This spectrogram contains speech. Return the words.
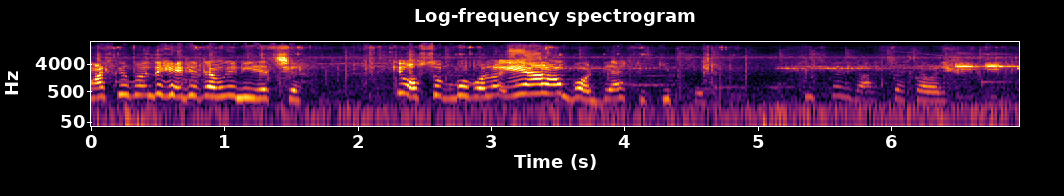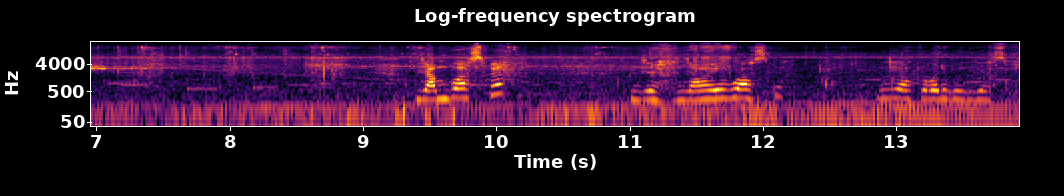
মার্কেট পর্যন্ত হেঁটে হেঁটে আমাকে নিয়ে যাচ্ছে। কি অসভ্য বলো এ আর আমার বড্ডি আর কি কিপটে কিপটের গাছ একেবারে। জাম্বু আসবে জামাইবাবু আসবে দিদি একেবারে বেরিয়ে আসবে।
